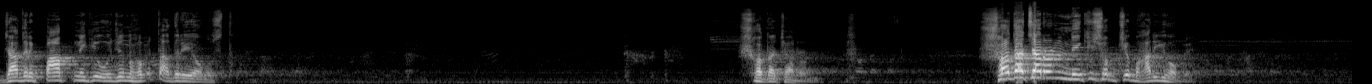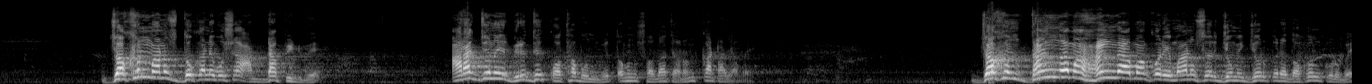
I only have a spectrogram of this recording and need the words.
যাদের পাপ নাকি ওজন হবে, তাদের এই অবস্থা। সদাচরণ। সদাচরণের নেকি সবচেয়ে ভারী হবে? যখন মানুষ দোকানে বসে আড্ডা পিটবে আর বিরুদ্ধে কথা বলবে, তখন সদাচরণ কাটা যাবে। যখন দাঙ্গামা, হাঙ্গামা করে মানুষের জমি জোর করে দখল করবে,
